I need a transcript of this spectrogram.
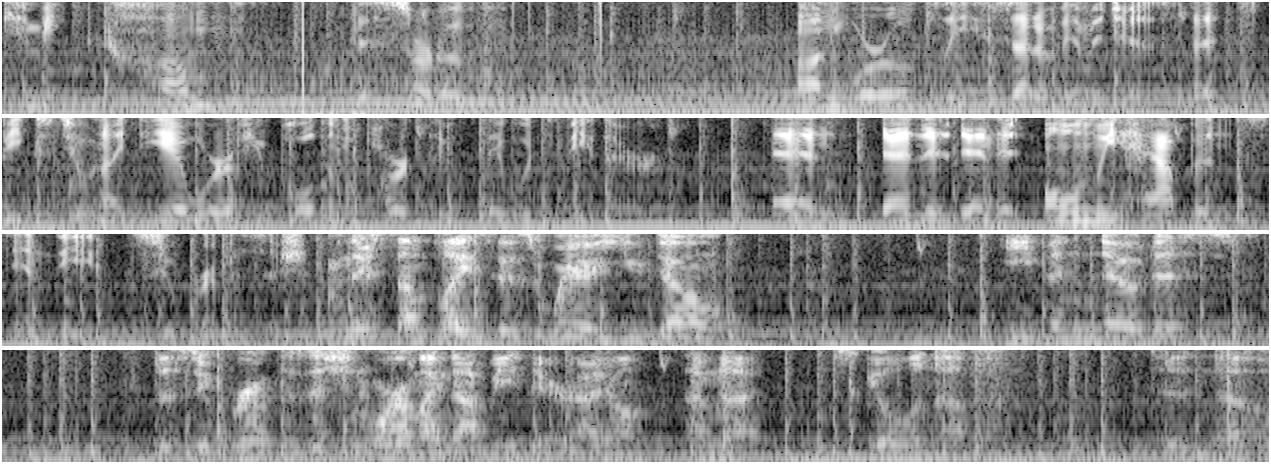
can become this sort of unworldly set of images that speaks to an idea where if you pulled them apart they, they wouldn't be there. And and it and it only happens in the superimposition. I mean there's some places where you don't even notice the superimposition, or it might not be there. I don't. I'm not skilled enough to know.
